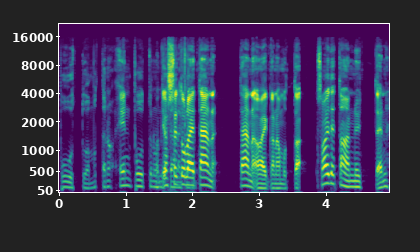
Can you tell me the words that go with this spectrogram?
puuttua, mutta no en puuttunut Mut jos se tulee tämän, tämän aikana, mutta soitetaan nytten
